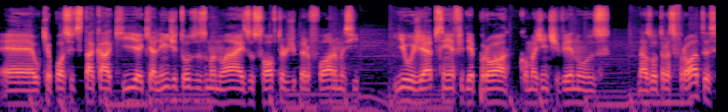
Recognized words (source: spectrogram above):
É, o que eu posso destacar aqui é que além de todos os manuais, o software de performance e o Jepsen FD Pro, como a gente vê nos, nas outras frotas,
